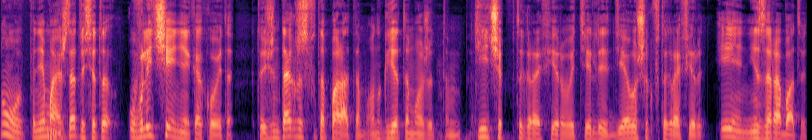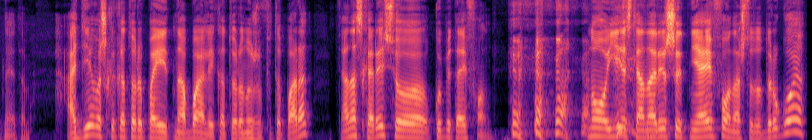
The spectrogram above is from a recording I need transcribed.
ну, понимаешь, да, то есть это увлечение какое-то. Точно так же с фотоаппаратом. Он где-то может там птичек фотографировать или девушек фотографировать и не зарабатывать на этом. А девушка, которая поедет на Бали, которой нужен фотоаппарат, она, скорее всего, купит iPhone. Но если она решит не iPhone, а что-то другое,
